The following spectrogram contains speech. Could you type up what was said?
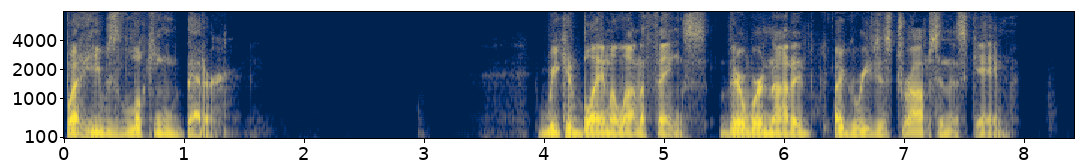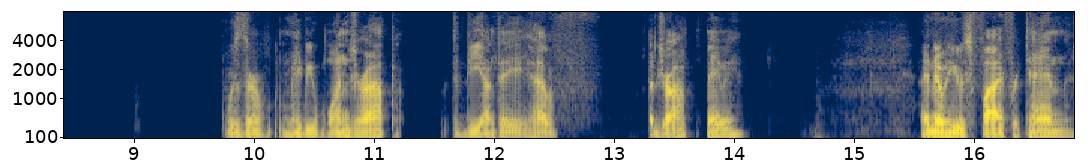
But he was looking better. We could blame a lot of things. There were not egregious drops in this game. Was there maybe one drop? Did Diontae have a drop, maybe? I know he was five for 10,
